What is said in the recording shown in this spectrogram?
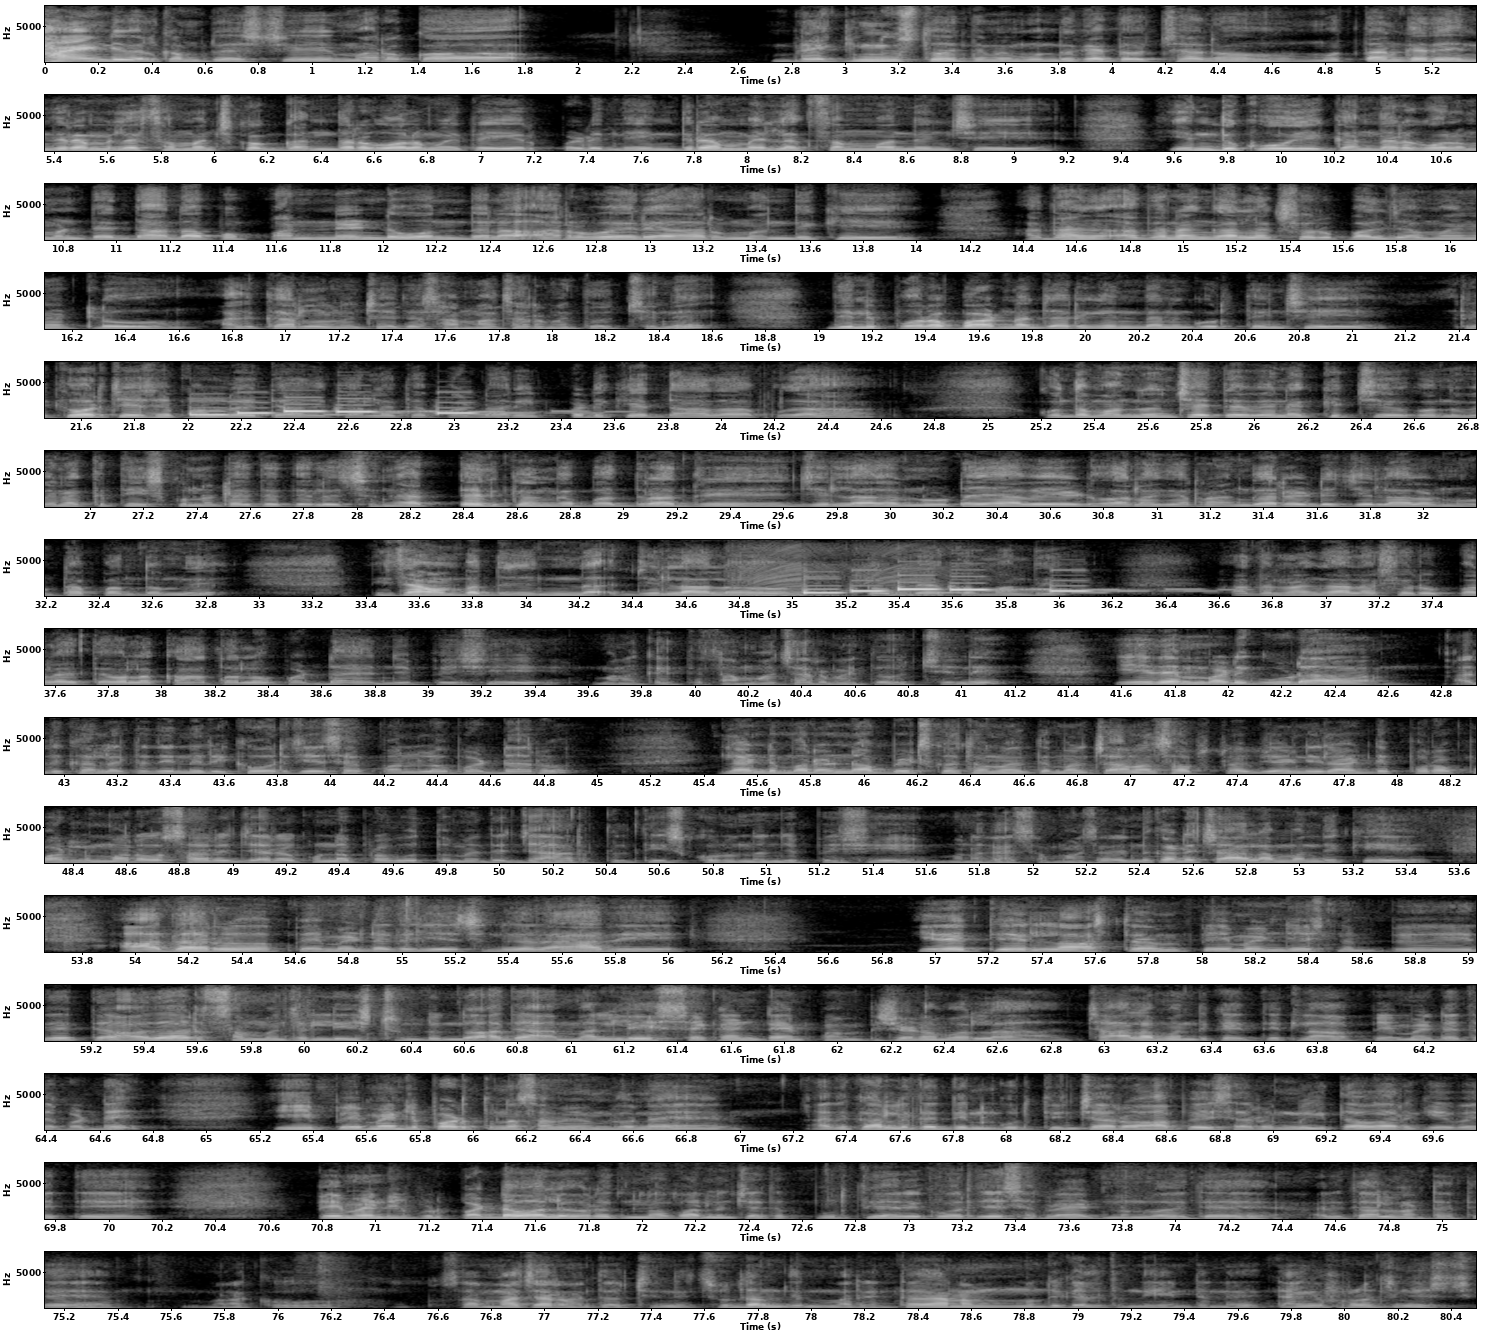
Hi అండి welcome to ST మరొక breaking న్యూస్తో అయితే మేము ముందుకైతే వచ్చాను. మొత్తానికైతే ఇందిరమ్మలకు సంబంధించి ఒక గందరగోళం అయితే ఏర్పడింది. ఇందిరమ్మలకు సంబంధించి ఎందుకు ఈ గందరగోళం అంటే దాదాపు పన్నెండు వందల అరవై ఆరు మందికి అదన అదనంగా లక్ష రూపాయలు జమ అయినట్లు అధికారుల నుంచి అయితే సమాచారం అయితే వచ్చింది. దీన్ని పొరపాటున జరిగిందని గుర్తించి రికవర్ చేసే పనులు అయితే అధికారులు అయితే పడ్డారు. ఇప్పటికే దాదాపుగా కొంతమంది నుంచి అయితే వెనక్కిచ్చి కొంత వెనక్కి తీసుకున్నట్లయితే తెలుస్తుంది. అత్యధికంగా భద్రాద్రి జిల్లాలో నూట యాభై ఏడు అలాగే రంగారెడ్డి జిల్లాలో నూట పంతొమ్మిది నిజామాబాద్ జిల్లా జిల్లాలో తొంభై ఒక్క మంది అదనంగా లక్ష రూపాయలు అయితే వాళ్ళ ఖాతాలో పడ్డాయని చెప్పేసి మనకైతే సమాచారం అయితే వచ్చింది. ఏదెంబడి కూడా అధికారులు అయితే దీన్ని రికవర్ చేసే పనిలో పడ్డారు. ఇలాంటి మరిన్ని అప్డేట్స్ కోసం అయితే మన ఛానల్ సబ్స్క్రైబ్ చేయండి. ఇలాంటి పొరపాట్లు మరోసారి జరగకుండా ప్రభుత్వం అయితే జాగ్రత్తలు తీసుకుందని చెప్పేసి మనకు సమాచారం. ఎందుకంటే చాలామందికి ఆధార్ పేమెంట్ అయితే చేసింది కదా అది ఏదైతే లాస్ట్ టైం పేమెంట్ చేసిన ఏదైతే ఆధార్ సంబంధించిన లిస్ట్ ఉంటుందో అది మళ్ళీ సెకండ్ టైం పంపించడం వల్ల చాలామందికి అయితే ఇట్లా పేమెంట్ అయితే పడ్డాయి. ఈ పేమెంట్లు పడుతున్న సమయంలోనే అధికారులు అయితే దీన్ని గుర్తించారు ఆపేశారు. మిగతా వారికి ఏవైతే పేమెంట్లు ఇప్పుడు పడ్డ వాళ్ళు ఎవరైతే వారి నుంచి అయితే పూర్తిగా రికవర్ చేసే ప్రయత్నంలో అయితే అధికారులు అంటే మనకు సమాచారం అయితే వచ్చింది. చూద్దాం దీన్ని మరి ఎంతగానం ముందుకెళ్తుంది ఏంటనేది. Thank you for watching ST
